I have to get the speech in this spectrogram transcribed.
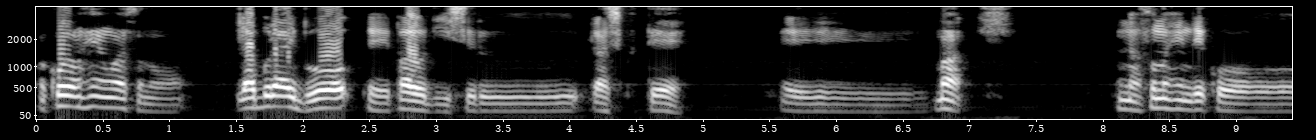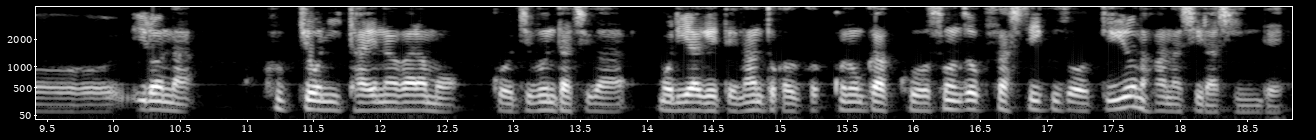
まあこの辺はその、ラブライブを、えーパロディしてるらしくて、えーまあ、まあその辺でこう、いろんな屈強に耐えながらも、こう自分たちが盛り上げてなんとかこの学校を存続させていくぞっていうような話らしいんで。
